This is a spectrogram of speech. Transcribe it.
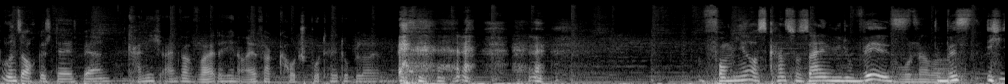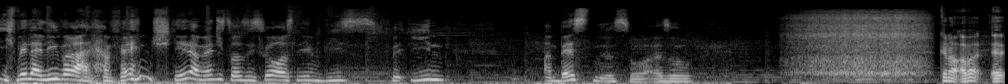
uns auch gestellt werden. Kann ich einfach weiterhin Alpha Couch Potato bleiben? Von mir aus kannst du sein, wie du willst. Wunderbar. Du bist, ich, ich will ein liberaler Mensch. Jeder Mensch soll sich so ausleben, wie es für ihn am besten ist. So. Also Genau, aber äh,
